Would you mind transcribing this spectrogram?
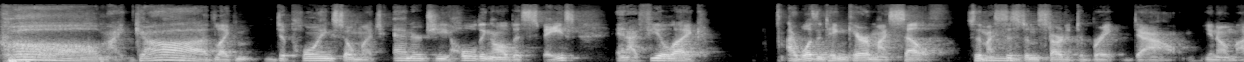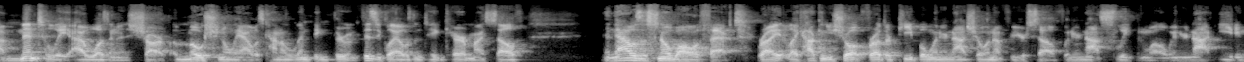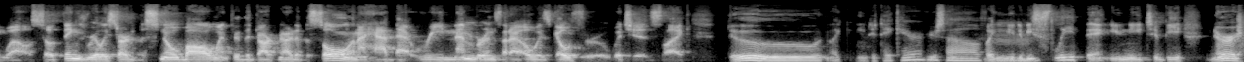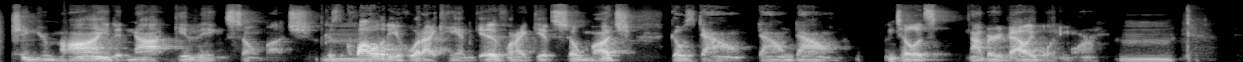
oh my God, like deploying so much energy, holding all this space. And I feel like I wasn't taking care of myself. So that my mm. system started to break down. You know, my, mentally, I wasn't as sharp. Emotionally, I was kind of limping through. And physically, I wasn't taking care of myself. And that was a snowball effect, right? Like, how can you show up for other people when you're not showing up for yourself, when you're not sleeping well, when you're not eating well? So things really started to snowball, went through the dark night of the soul. And I had that remembrance that I always go through, which is like, dude, like you need to take care of yourself. Like you need to be Mm. sleeping. You need to be nourishing your mind and not giving so much. Because Mm. the quality of what I can give when I give so much goes down, down, down until it's not very valuable anymore. Mm.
